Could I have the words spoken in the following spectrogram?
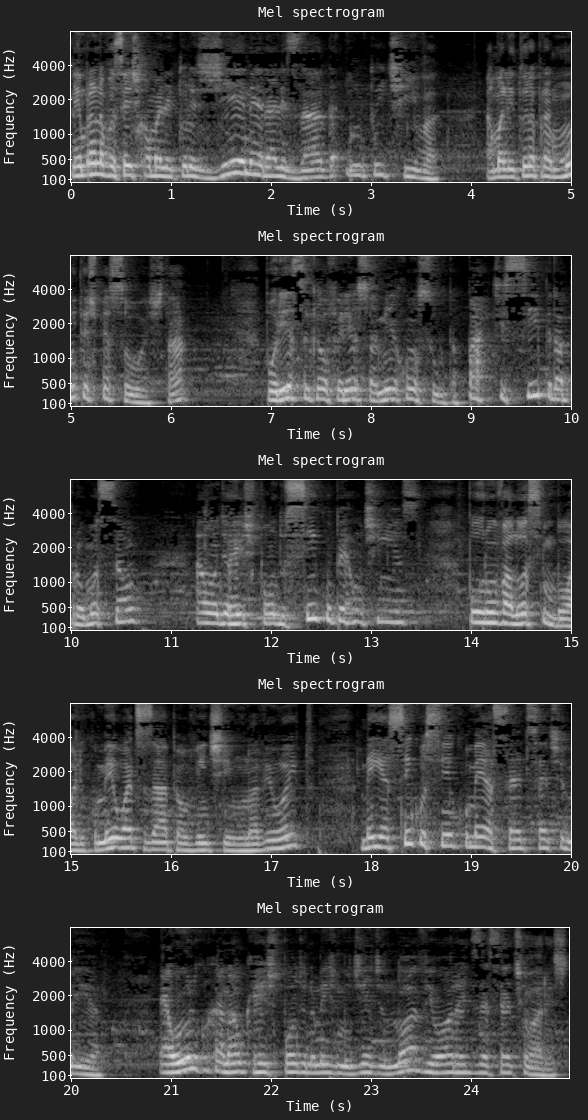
Lembrando a vocês que é uma leitura generalizada e intuitiva. É uma leitura para muitas pessoas, tá? Por isso que eu ofereço a minha consulta. Participe da promoção, onde eu respondo cinco perguntinhas por um valor simbólico. Meu WhatsApp é o 2198 655 6776. É o único canal que responde no mesmo dia de 9 horas e 17 horas.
